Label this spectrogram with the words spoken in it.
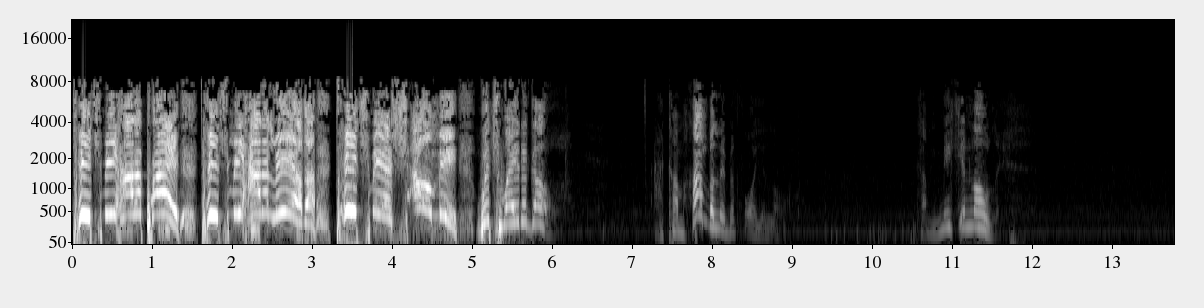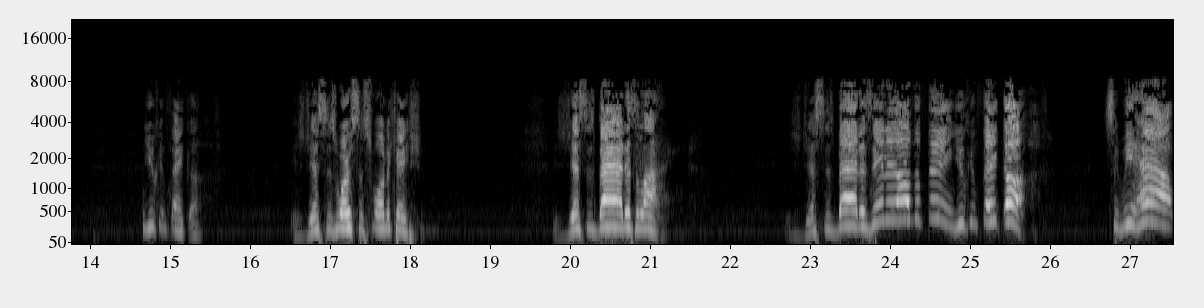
Teach me how to pray. Teach me how to live. Teach me and show me which way to go. I come humbly before you, Lord. Come meek and lowly. You can think of. It's just as worse as fornication. It's just as bad as lying. It's just as bad as any other thing you can think of. See, we have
